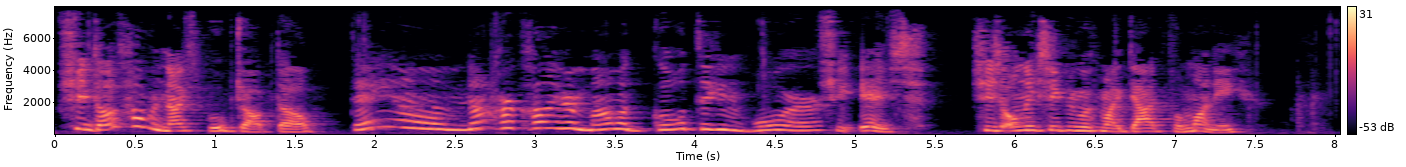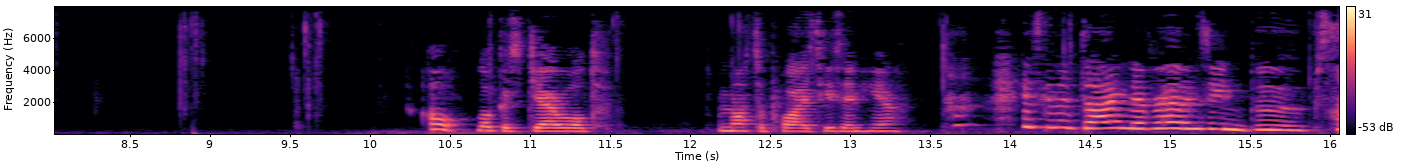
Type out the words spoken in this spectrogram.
She does have a nice boob job though. Damn, not her calling her mom a gold digging whore. She is. She's only sleeping with my dad for money. Oh, look, it's Gerald. I'm not surprised he's in here. He's gonna die never having seen boobs.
